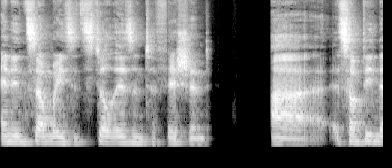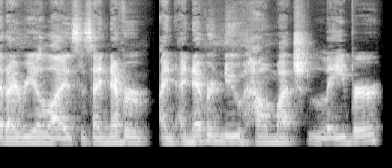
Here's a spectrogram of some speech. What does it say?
and in some ways it still isn't efficient. Uh something that I realized is I never I, I never knew how much labor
